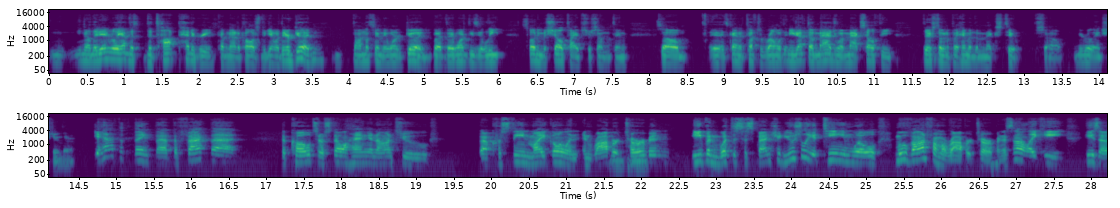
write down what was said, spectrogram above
you know they didn't really have the, the top pedigree coming out of college to begin with. They're good. I'm not saying they weren't good, but they weren't these elite Sony Michel types or something. So it's kind of tough to run with. And you'd have to imagine when Mack's healthy, they're still going to put him in the mix too. So it'd be really interesting there. You have to think that the fact that the Colts are still hanging on to uh, Christine Michael and, and Robert Mhm. Turbin, even with the suspension, usually a team will move on from a Robert Turbin. It's not like he he's a,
